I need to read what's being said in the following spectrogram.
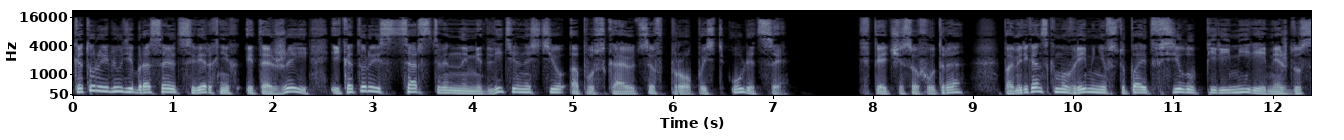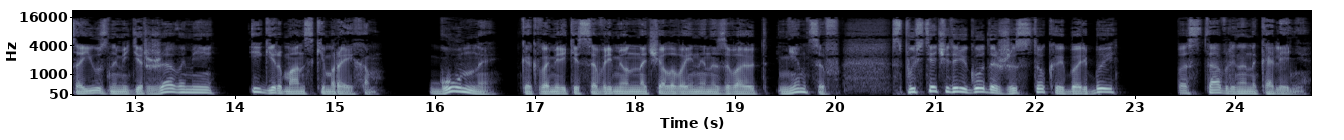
которые люди бросают с верхних этажей и которые с царственной медлительностью опускаются в пропасть улицы. В пять часов утра по американскому времени вступает в силу перемирие между союзными державами и Германским рейхом. Гунны, как в Америке со времен начала войны называют немцев, спустя четыре года жестокой борьбы поставлены на колени.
